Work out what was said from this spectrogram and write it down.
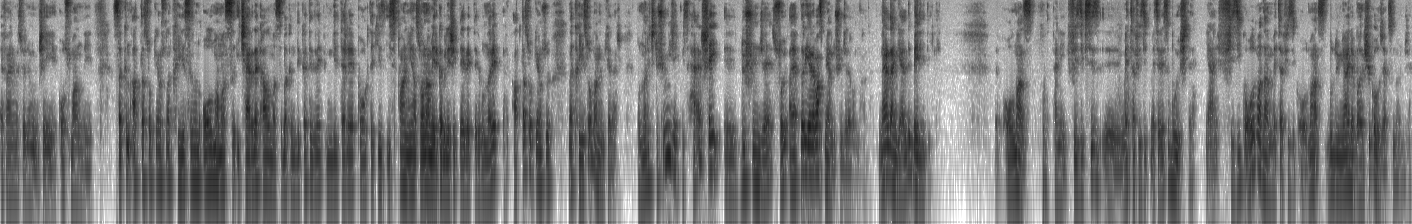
efendime söyleyeyim şeyi Osmanlı'yı. Sakın Atlas Okyanusu'na kıyısının olmaması, içeride kalması. Bakın dikkat edin hep İngiltere, Portekiz, İspanya, sonra Amerika Birleşik Devletleri bunlar hep Atlas Okyanusu'na kıyısı olan ülkeler. Bunları hiç düşünmeyecek miyiz? Her şey e, düşünce, soy, ayakları yere basmayan düşünceler onlarda. Nereden geldi belli değil. E, olmaz. Hani fiziksiz e, metafizik meselesi bu işte. Yani fizik olmadan metafizik olmaz. Bu dünyayla barışık olacaksın önce.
